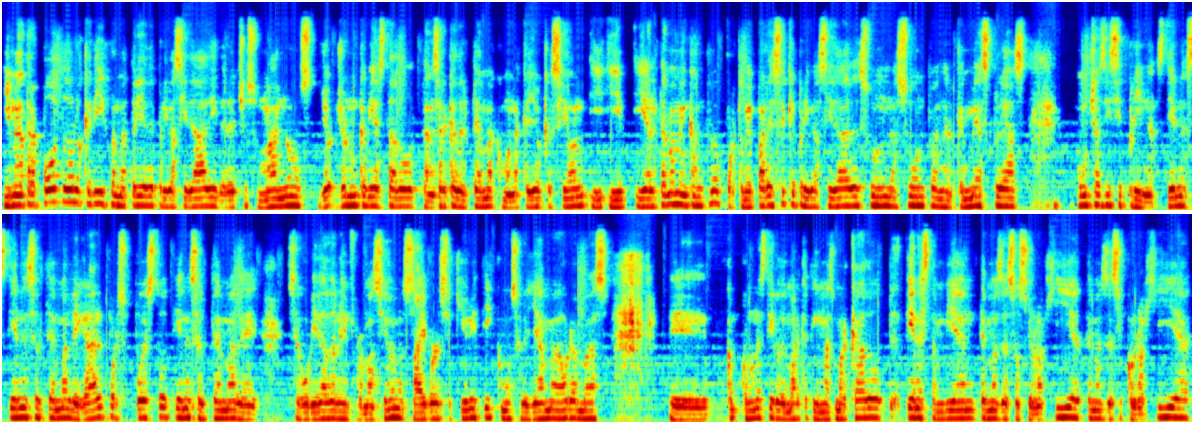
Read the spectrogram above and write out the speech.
y me atrapó todo lo que dijo en materia de privacidad y derechos humanos. Yo, yo nunca había estado tan cerca del tema como en aquella ocasión y, y, el tema me encantó porque me parece que privacidad es un asunto en el que mezclas muchas disciplinas. Tienes, tienes el tema legal, por supuesto, tienes el tema de seguridad de la información o cyber security, como se le llama ahora más, eh, con, con, un estilo de marketing más marcado. Tienes también temas de sociología, temas de psicología,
